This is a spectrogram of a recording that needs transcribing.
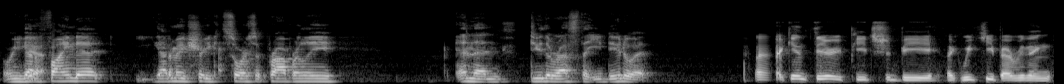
Where you got to Yeah. find it, you got to make sure you can source it properly and then do the rest that you do to it. Like in theory, peach should be like we keep everything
